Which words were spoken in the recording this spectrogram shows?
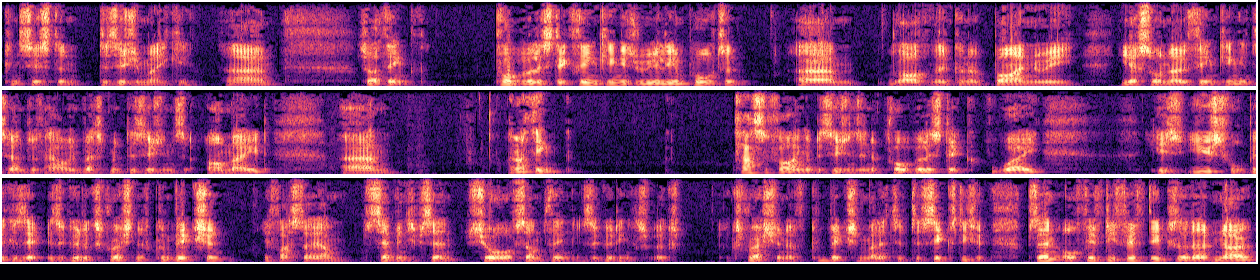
consistent decision making. Um, so I think probabilistic thinking is really important um, rather than kind of binary yes or no thinking in terms of how investment decisions are made. Um, and I think classifying your decisions in a probabilistic way is useful because it is a good expression of conviction. If I say I'm 70% sure of something, it's a good ex- expression of conviction relative to 60% or 50 50 because I don't know.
